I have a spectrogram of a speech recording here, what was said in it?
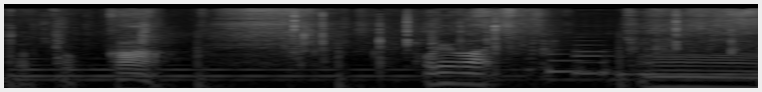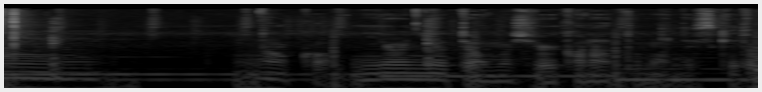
トとかこれはうんなんか見ようによって面白いかなと思うんですけど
